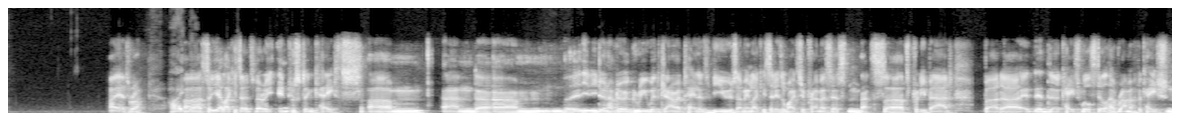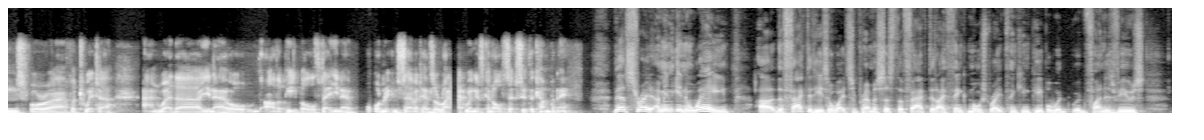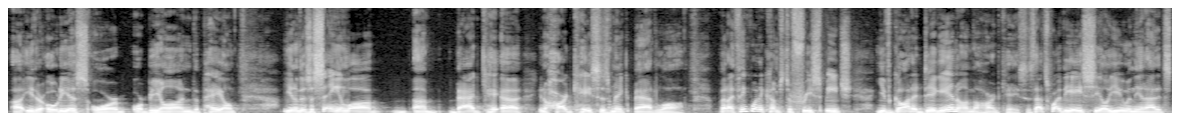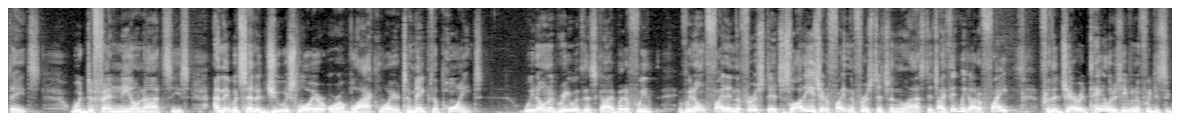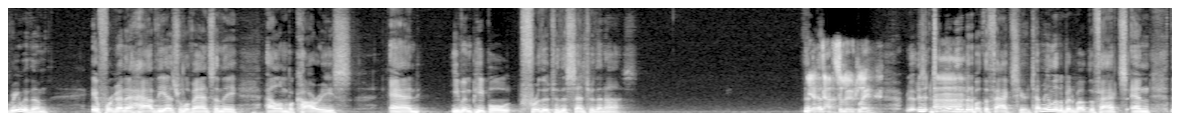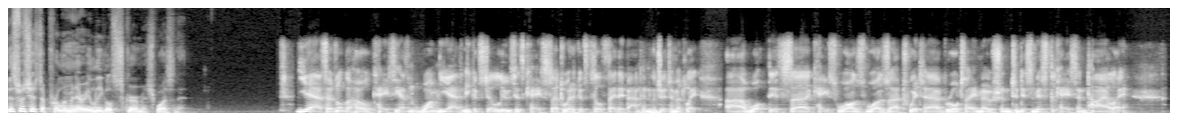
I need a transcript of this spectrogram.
Hi, Ezra. Hi. Uh, so yeah, like you said, it's a very interesting case, um, and um, you don't have to agree with Jared Taylor's views. I mean, like you said, he's a white supremacist, and that's uh, that's pretty bad. But uh, it, the case will still have ramifications for uh, for Twitter, and whether you know other people, say you know ordinary conservatives or right wingers, can also sue the company. That's right. I mean, in a way. Uh, the fact that he's a white supremacist, the fact that I think most right thinking people would, would find his views uh, either odious or, or beyond the pale. You know, there's a saying in law, uh, bad, ca- uh, you know, hard cases make bad law. But I think when it comes to free speech, you've got to dig in on the hard cases. That's why the ACLU in the United States would defend neo Nazis, and they would send a Jewish lawyer or a black lawyer to make the point. We don't agree with this guy, but if we if we don't fight in the first ditch, it's a lot easier to fight in the first ditch than the last ditch. I think we got to fight for the Jared Taylors, even if we disagree with them, if we're going to have the Ezra Levants and the Allum Bokharis and even people further to the center than us. Yes, absolutely. Tell me a uh, little bit about the facts here. Tell me a little bit about the facts. And this was just a preliminary legal skirmish, wasn't it? Yeah, so it's not the whole case. He hasn't won yet, and he could still lose his case. Uh, Twitter could still say they banned him legitimately. Uh, what this uh, case was was uh, Twitter brought a motion to dismiss the case entirely,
